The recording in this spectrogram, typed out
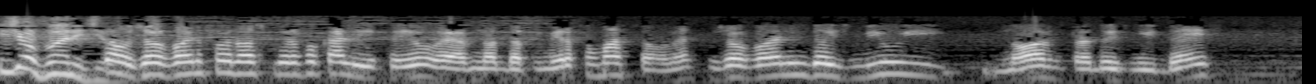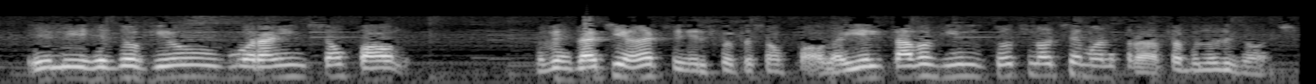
E Giovanni, Gil? Então, o Giovanni foi o nosso primeiro vocalista, eu, é, da primeira formação, né? Giovanni, em 2009 para 2010, ele resolveu morar em São Paulo. Na verdade, antes ele foi para São Paulo. Aí ele estava vindo todo final de semana para Belo Horizonte.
